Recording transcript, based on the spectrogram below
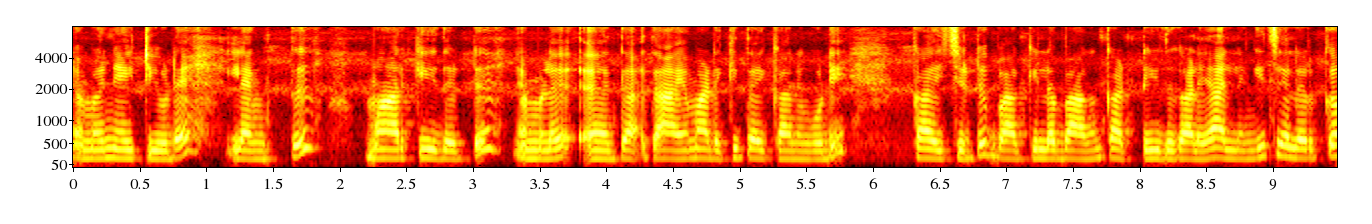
നമ്മൾ നെറ്റിയുടെ ലെങ്ത്ത് മാർക്ക് ചെയ്തിട്ട് നമ്മൾ താഴെ മടക്കി തയ്ക്കാനും കൂടി കഴിച്ചിട്ട് ബാക്കിയുള്ള ഭാഗം കട്ട് ചെയ്ത് കളയുക. അല്ലെങ്കിൽ ചിലർക്ക്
